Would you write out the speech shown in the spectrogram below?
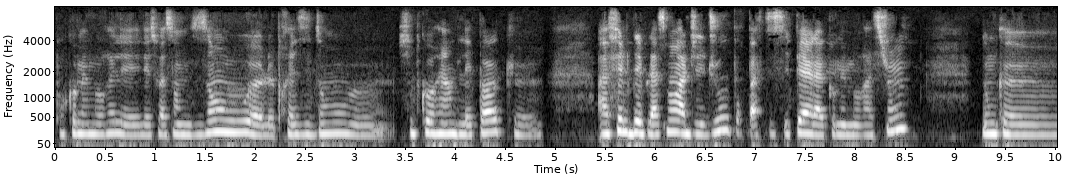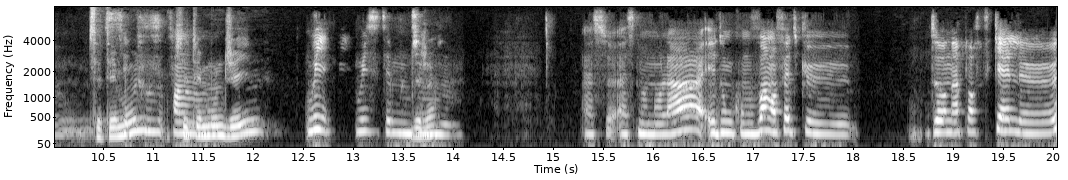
pour commémorer les, les 70 ans, où le président sud-coréen de l'époque a fait le déplacement à Jeju pour participer à la commémoration. Donc, euh, C'était Moon. C'était Moon Jae-in. oui, oui, c'était Moon Jae-in à ce, à ce moment-là. Et donc, on voit en fait que dans n'importe quelle euh,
